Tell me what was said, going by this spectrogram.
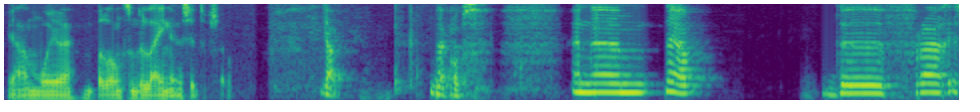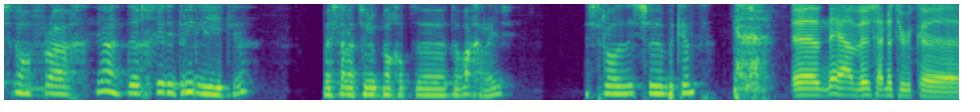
ja, een mooie balansende lijnen in zit of zo. Ja, dat klopt. En um, nou ja, de vraag, is er nog een vraag? Ja, de GD3 League. Hè? Wij staan natuurlijk nog op de, de wachtrace. Is er al iets uh, bekend? Uh, nou ja, we zijn natuurlijk uh,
